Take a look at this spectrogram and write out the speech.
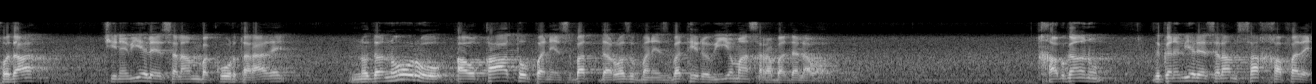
خدا چې نبی علی السلام بکور تراغه نو د نورو اوقاتو په نسبت، د ورځو په نسبت یې رویه ما سره بدله وه. خپګان و، ځکه نبي علیه السلام سخت خفه دی.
